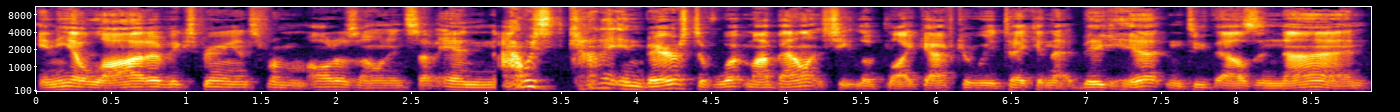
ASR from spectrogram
And he had a lot of experience from AutoZone and stuff. And I was kind of embarrassed of what my balance sheet looked like after we had taken that big hit in 2009.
